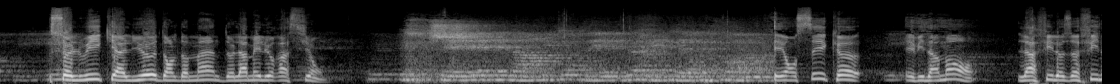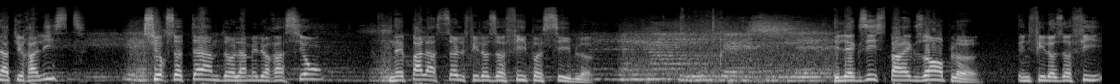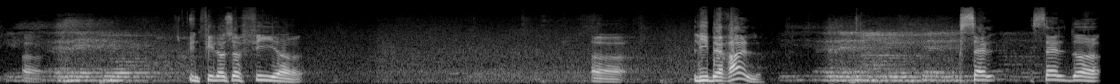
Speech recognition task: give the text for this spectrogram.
celui qui a lieu dans le domaine de l'amélioration. Et on sait que, évidemment, la philosophie naturaliste sur ce thème de l'amélioration n'est pas la seule philosophie possible. Il existe par exemple une philosophie, euh, une philosophie euh, euh, libérale, celle, de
